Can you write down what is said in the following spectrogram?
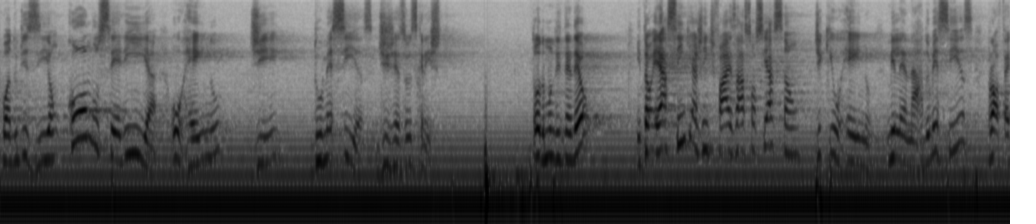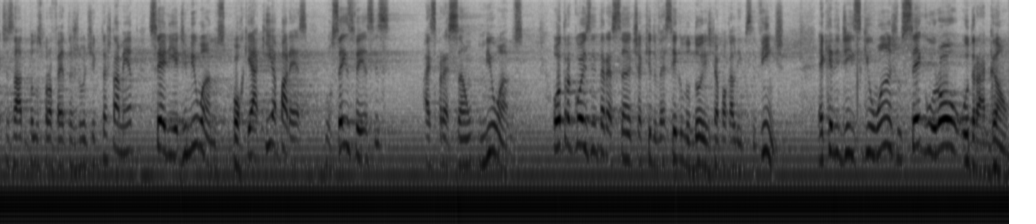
quando diziam como seria o reino de do Messias, de Jesus Cristo. Todo mundo entendeu? Então é assim que a gente faz a associação de que o reino milenar do Messias, profetizado pelos profetas do Antigo Testamento, seria de mil anos, porque aqui aparece por seis vezes a expressão mil anos. Outra coisa interessante aqui do versículo 2 de Apocalipse 20 é que ele diz que o anjo segurou o dragão.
